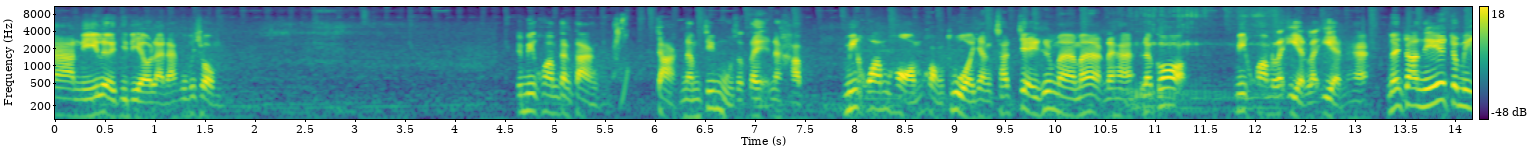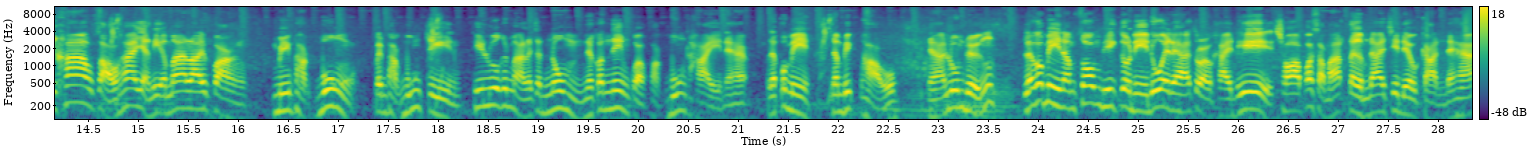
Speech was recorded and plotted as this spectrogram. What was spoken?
งานนี้เลยทีเดียวแหละนะคุณผู้ชมจะมีความต่างๆจากน้ำจิ้มหมูสะเต๊ะนะครับ มีความหอมของถั่วอย่างชัดเจนขึ้นมามากนะฮะ แล้วก็มีความละเอียดละเอียดนะฮะ ในจานนี้จะมีข้าวเสาห้าอย่างที่อาม่าเล่าให้ฟัง มีผักบุ้งเป็นผักบุ้งจีน ที่ลวกขึ้นมาแล้วจะนุ่ม แล้วก็นิ่มกว่าผักบุ้งไทยนะฮะแล้วก็มีน้ำพริกเผานะฮะรวมถึงแล้วก็มีน้ำส้มพริกตัวนี้ด้วยนะฮะสำหรับใครที่ชอบก็สามารถเติมได้เช่นเดียวกันนะฮะ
